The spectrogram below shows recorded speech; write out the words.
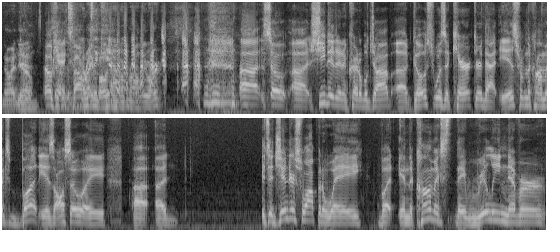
No idea. No. Okay. Sounds about I right. a Both kid. of probably work. Uh, so uh, she did an incredible job. Uh, Ghost was a character that is from the comics, but is also a uh, a. It's a gender swap in a way, but in the comics they really never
